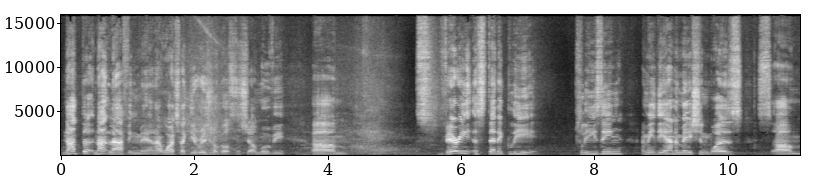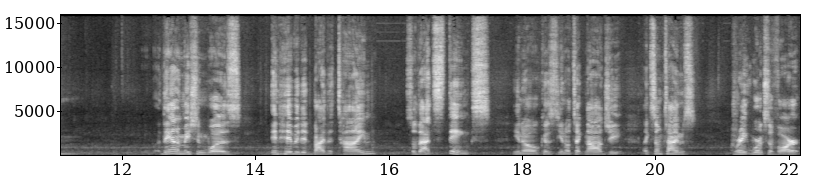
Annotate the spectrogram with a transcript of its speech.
not the not Laughing Man. I watched like the original Ghost in the Shell movie. Um, very aesthetically pleasing. I mean, the animation was um, the animation was inhibited by the time, so that stinks you know, because you know technology. Like sometimes great works of art.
